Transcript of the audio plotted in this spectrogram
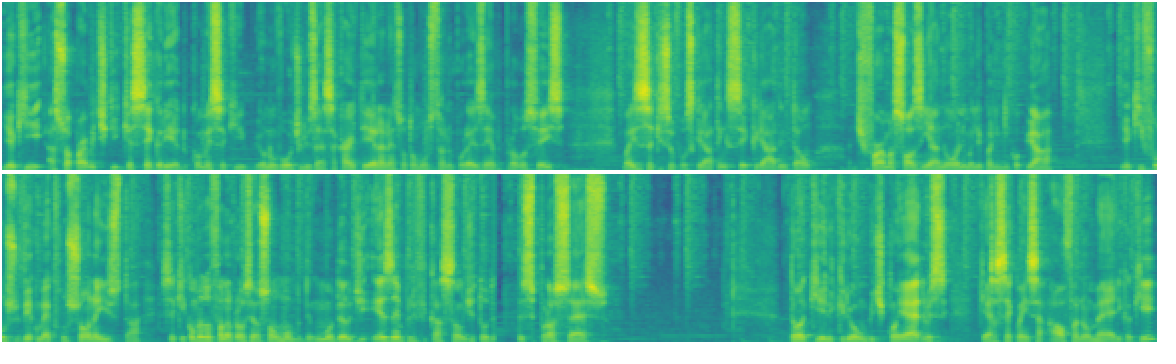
e aqui a sua private key que é segredo. Como esse aqui eu não vou utilizar essa carteira, né? Só estou mostrando por exemplo para vocês. Mas isso aqui se eu fosse criar tem que ser criado então de forma sozinha, anônima ali para ninguém copiar. E aqui ver como é que funciona isso, tá? Isso aqui, como eu estou falando para você, é só um, um modelo de exemplificação de todo esse processo. Então aqui ele criou um Bitcoin Address, que é essa sequência alfanumérica aqui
